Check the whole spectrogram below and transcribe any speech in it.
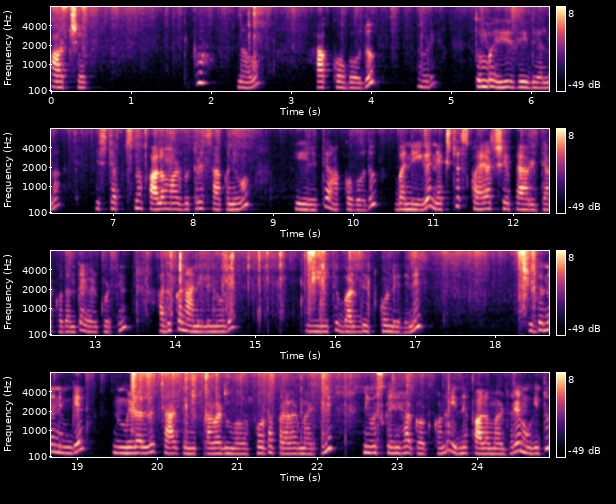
ಹಾರ್ಟ್ ಶೇಪ್ ನಾವು ಹಾಕ್ಕೋಬೋದು. ನೋಡಿ, ತುಂಬ ಈಸಿ ಇದೆ ಅಲ್ವಾ? ಈ ಸ್ಟೆಪ್ಸ್ನ ಫಾಲೋ ಮಾಡಿಬಿಟ್ರೆ ಸಾಕು ನೀವು. ಈ ರೀತಿ ಹಾಕ್ಕೋಬೋದು ಬನ್ನಿ, ಈಗ ನೆಕ್ಸ್ಟ್ ಸ್ಕ್ವಯರ್ ಶೇಪ್ ಯಾವ ರೀತಿ ಹಾಕೋದು ಅಂತ ಹೇಳ್ಕೊಡ್ತೀನಿ. ಅದಕ್ಕೆ ನಾನಿಲ್ಲಿ ನೋಡಿ ಈ ರೀತಿ ಬರೆದು ಇಟ್ಕೊಂಡಿದ್ದೀನಿ ಇದನ್ನು ನಿಮಗೆ ಮಿಡಲ್ಲು ಚಾರ್ಟ್ ನಿಮಗೆ ಪ್ರೊವೈಡ್ ಫೋಟೋ ಪ್ರೊವೈಡ್ ಮಾಡ್ತೀನಿ. ನೀವು ಸ್ಕ್ರೀನ್ಶಾಟ್ ಹೊಟ್ಕೊಂಡು ಇದನ್ನೇ ಫಾಲೋ ಮಾಡಿದ್ರೆ ಮುಗೀತು.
